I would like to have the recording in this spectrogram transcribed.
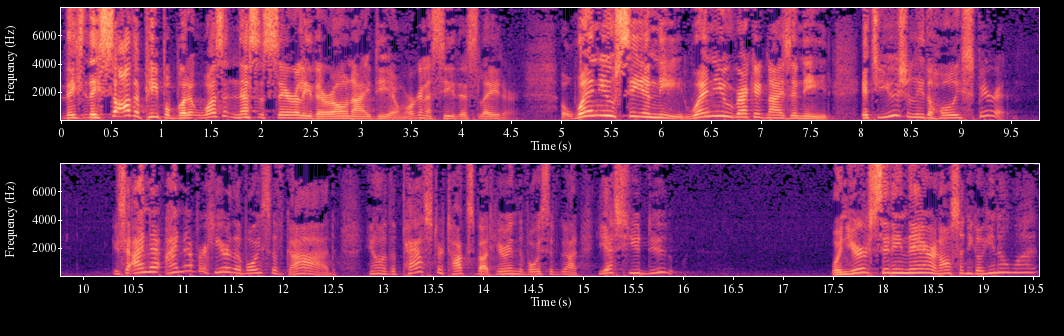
they, they saw the people, but it wasn't necessarily their own idea. And we're going to see this later. But when you see a need, when you recognize a need, it's usually the Holy Spirit. You say, I, ne- I never hear the voice of God. You know, the pastor talks about hearing the voice of God. Yes, you do. When you're sitting there and all of a sudden you go, you know what?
